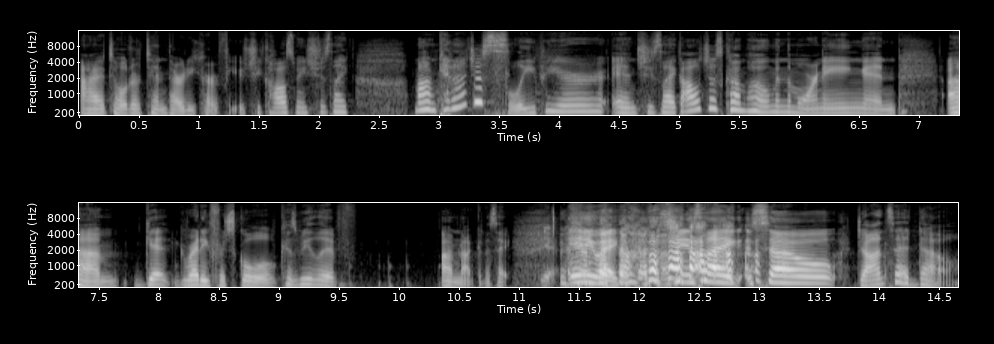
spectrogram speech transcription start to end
i told her 10.30 curfew she calls me she's like mom can i just sleep here and she's like i'll just come home in the morning and um, get ready for school because we live i'm not going to say Yeah. anyway she's like so john said no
